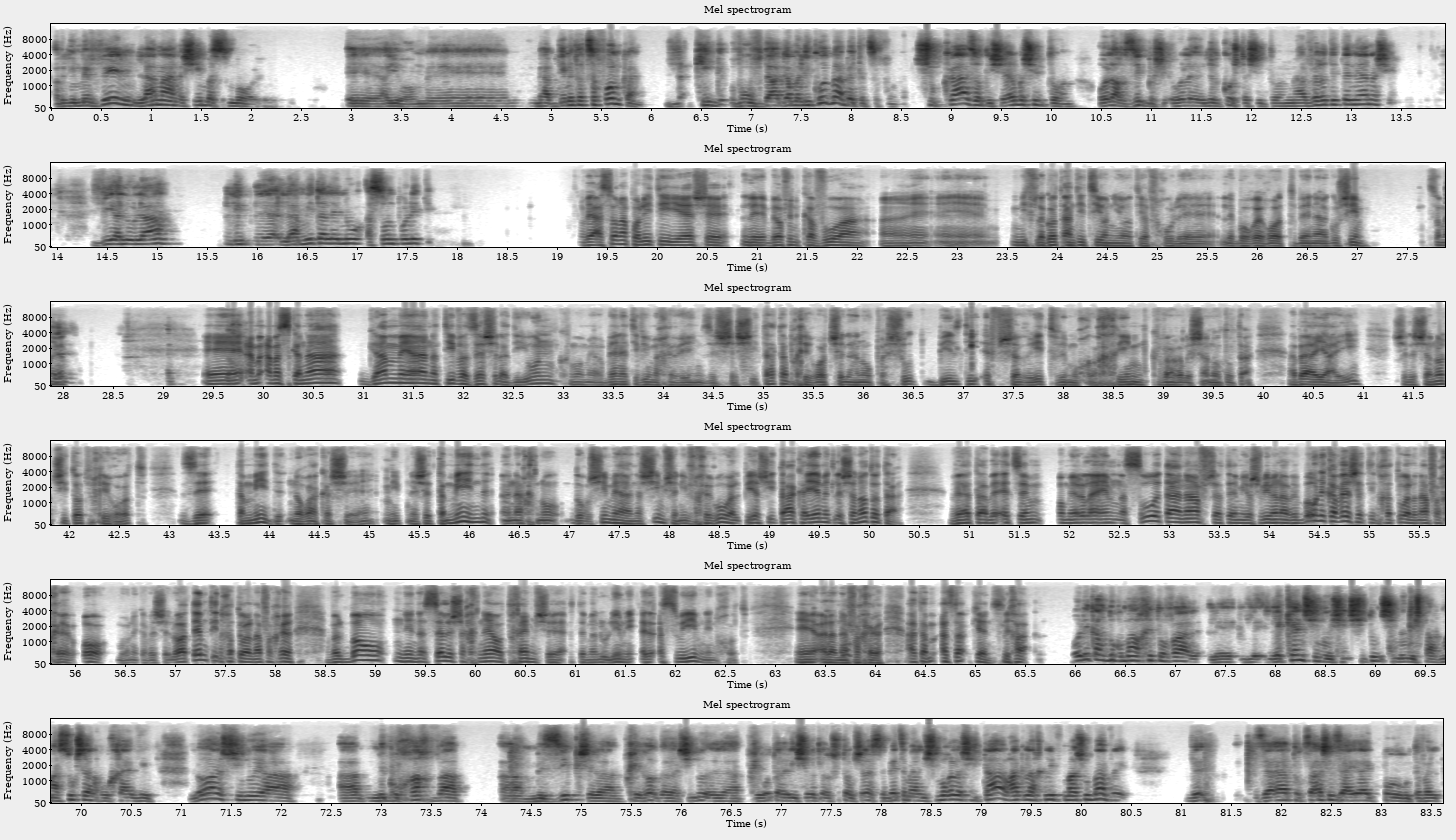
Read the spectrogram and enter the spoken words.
אבל אני מבין למה האנשים בשמאל אה, היום אה, מאבדים את הצפון כאן. כי, ועובדה, גם הליכוד מאבד את הצפון. התשוקה הזאת להישאר בשלטון, או להחזיק, בש... או לרכוש את השלטון, מעוורת את עיני האנשים. והיא עלולה להמיט עלינו אסון פוליטי. והאסון הפוליטי יהיה שבאופן קבוע אה, אה, מפלגות אנטי-ציוניות יהפכו לבוררות בין הגושים. זאת אומרת, כן. אה, המסקנה גם מהנתיב הזה של הדיון, כמו מהרבה נתיבים אחרים, זה ששיטת הבחירות שלנו פשוט בלתי אפשרית ומוכרחים כבר לשנות אותה. הבעיה היא שלשנות שיטות בחירות זה תמיד נורא קשה, מפני שתמיד אנחנו דורשים מהאנשים שנבחרו על פי השיטה הקיימת לשנות אותה. ואתה בעצם אומר להם, נסרו את הענף שאתם יושבים עליו, ובואו נקווה שתנחתו על ענף אחר, או בואו נקווה שלא אתם תנחתו על ענף אחר, אבל בואו ננסה לשכנע אתכם שאתם עלולים, עשויים לנחות אה, על ענף אחר. אתה, אז, כן, סליחה. בואו ניקח דוגמה הכי טובה לכן שינוי, שינוי משטר, מהסוג שאנחנו חייבים. לא השינוי המגוחך והמזיק של הבחירות, השינוי, הבחירות האישיות לראשות הממשלה, זה בעצם היה לשמור על השיטה, רק להחליף משהו בה, וזה היה, התוצאה של זה היה התפוררות. אבל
